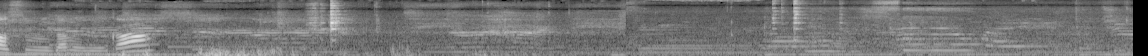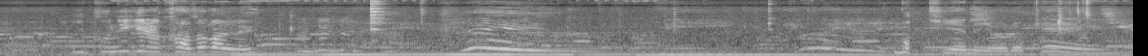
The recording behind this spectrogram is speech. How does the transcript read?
나왔습니다 메뉴가. 이 분위기를 가져갈래. 뭐, 뒤에는 이렇게.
